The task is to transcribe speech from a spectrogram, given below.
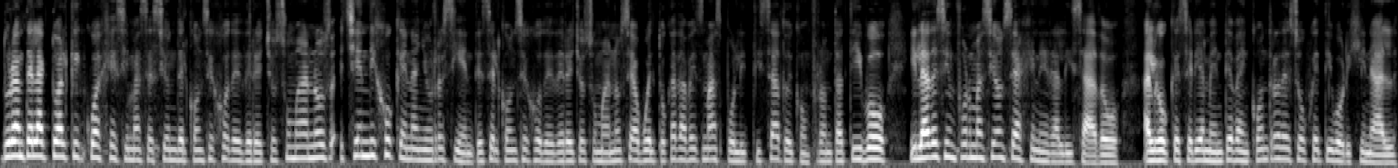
Durante la actual quincuagésima sesión del Consejo de Derechos Humanos, Chen dijo que en años recientes el Consejo de Derechos Humanos se ha vuelto cada vez más politizado y confrontativo y la desinformación se ha generalizado, algo que seriamente va en contra de su objetivo original.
